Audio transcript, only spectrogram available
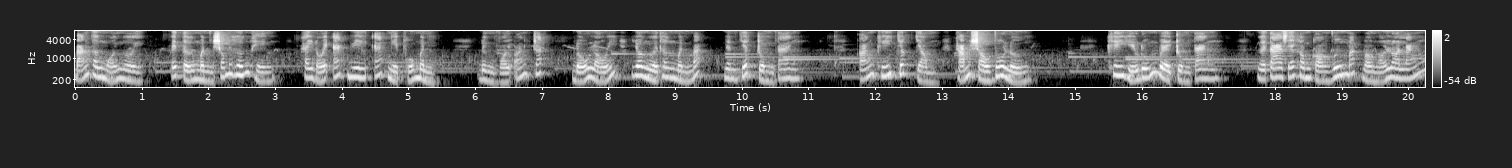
Bản thân mọi người phải tự mình sống hướng thiện, thay đổi ác duyên, ác nghiệp của mình. Đừng vội oán trách, đổ lỗi do người thân mình mắc nên chết trùng tan. Oán khí chất chồng, thảm sầu vô lượng khi hiểu đúng về trùng tăng, người ta sẽ không còn vướng mắc vào nỗi lo lắng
